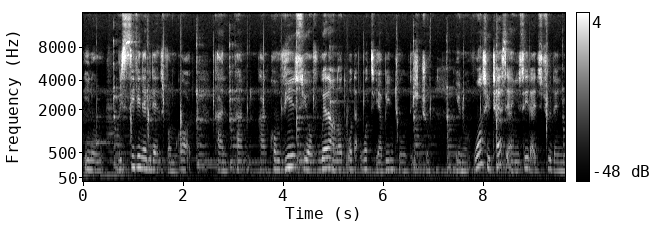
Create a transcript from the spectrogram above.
you know receiving evidence from God can can can convince you of whether or not what what you are being told is true you know once you test it and you see that it's true then you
